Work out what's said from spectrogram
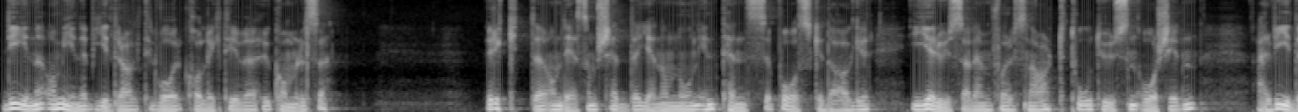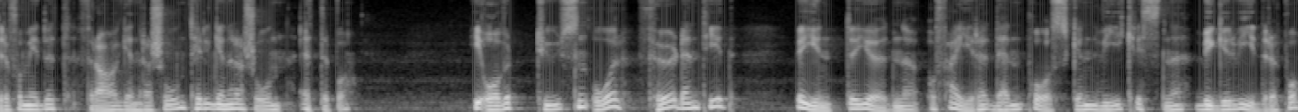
dine og mine bidrag til vår kollektive hukommelse. Ryktet om det som skjedde gjennom noen intense påskedager i Jerusalem for snart 2000 år siden, er videreformidlet fra generasjon til generasjon etterpå. I over 1000 år før den tid begynte jødene å feire den påsken vi kristne bygger videre på.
